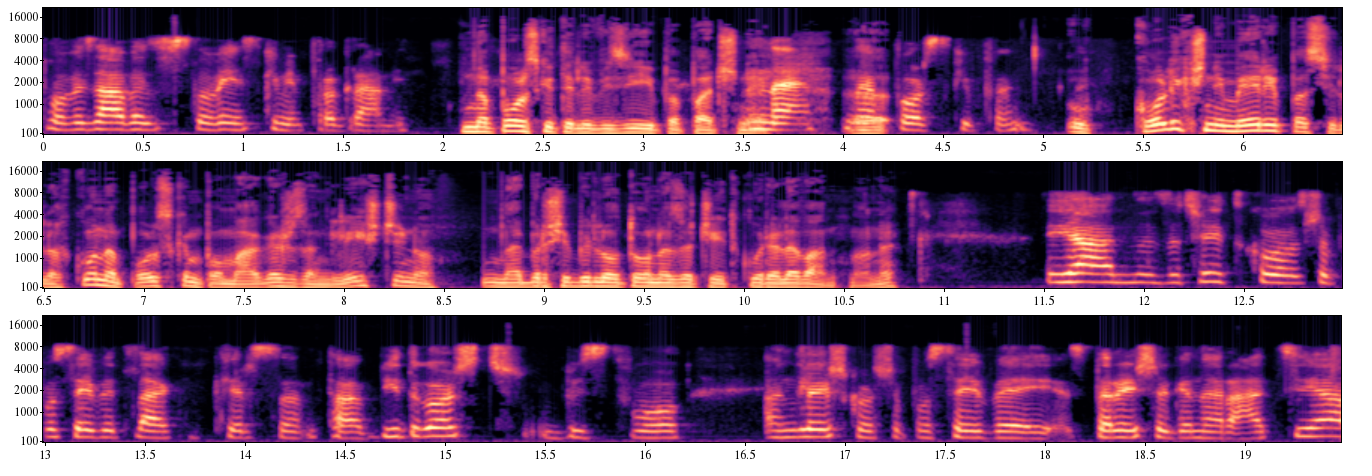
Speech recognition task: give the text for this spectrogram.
povezave z slovenskimi programi. Na polski televiziji pa pač ne. Ne, na uh, polski pa. V kolikšni meri pa si lahko na polskem pomagaš z angliščino? Najbrž je bilo to na začetku relevantno, ne? Ja, na začetku še posebej tlak, ker sem ta bitgošč, v bistvu angliško še posebej starejša generacija.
